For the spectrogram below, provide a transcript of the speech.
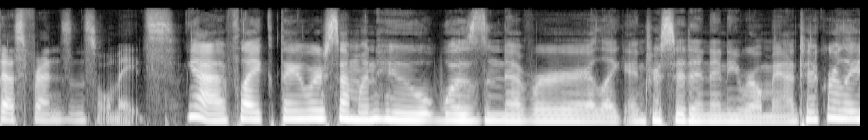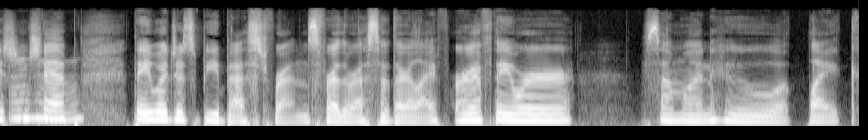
best friends and soulmates. Yeah, if like they were someone who was never like interested in any romantic relationship, Mhm. they would just be best friends for the rest of their life. Or if they were someone who like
